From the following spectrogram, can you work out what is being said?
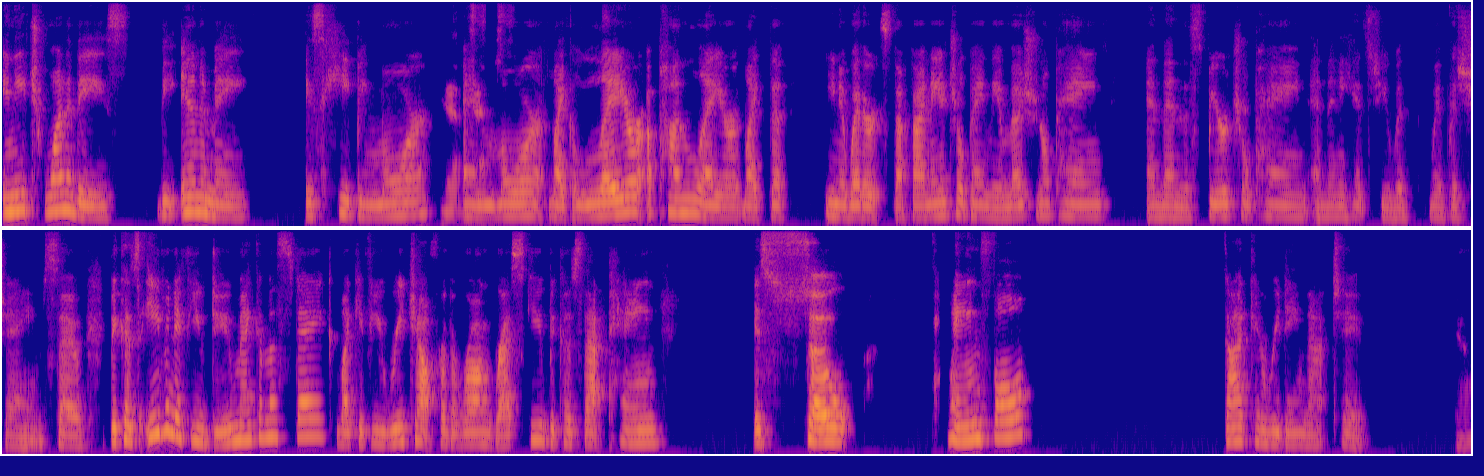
in each one of these the enemy is heaping more yes. and more like layer upon layer like the you know whether it's the financial pain the emotional pain and then the spiritual pain and then he hits you with with the shame. So because even if you do make a mistake like if you reach out for the wrong rescue because that pain is so painful god can redeem that too. Yeah.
